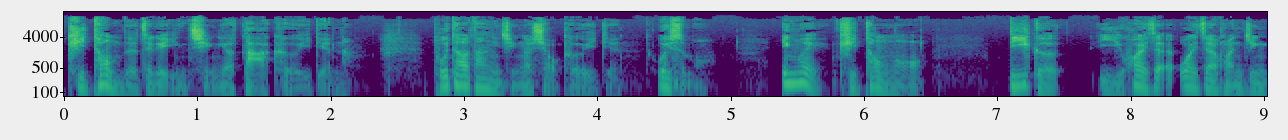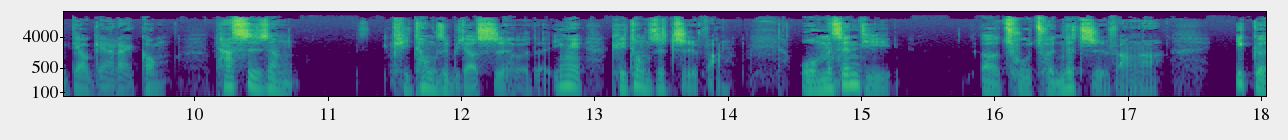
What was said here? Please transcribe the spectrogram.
ketone 的这个引擎要大颗一点呢，葡萄糖引擎要小颗一点。为什么？因为 ketone 哦，第一个以外在外在环境调给他来供，它事实上。ketone 是比较适合的，因为 ketone 是脂肪，我们身体呃储存的脂肪啊，一个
